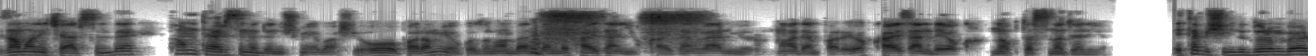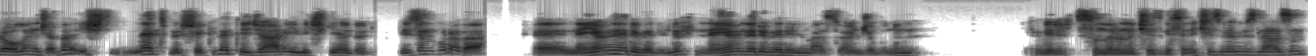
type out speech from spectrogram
Zaman içerisinde tam tersine dönüşmeye başlıyor. O para mı yok o zaman benden de kaizen yok. Kaizen vermiyorum. Madem para yok kaizen de yok noktasına dönüyor. E tabii şimdi durum böyle olunca da iş net bir şekilde ticari ilişkiye dönüyor. Bizim burada e, neye öneri verilir, neye öneri verilmez önce bunun bir sınırını çizgisini çizmemiz lazım.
